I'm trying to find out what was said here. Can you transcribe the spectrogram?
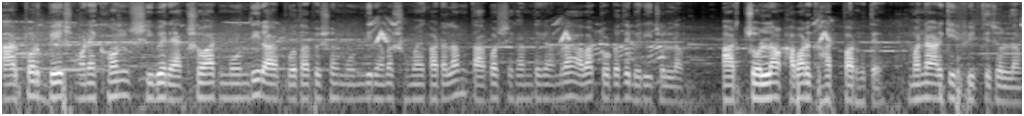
তারপর বেশ অনেকক্ষণ শিবের একশো আট মন্দির আর প্রতাপেশ্বর মন্দিরে আমরা সময় কাটালাম, তারপর সেখান থেকে আমরা আবার টোটোতে বেরিয়ে চললাম। আর চললাম আবার ঘাট পার হতে মানে আর কি ফিরতে চললাম।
